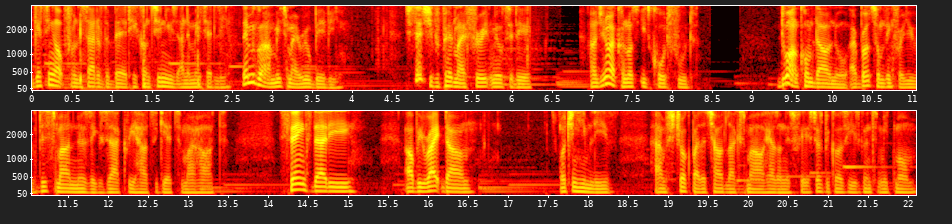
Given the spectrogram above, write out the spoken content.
Getting up from the side of the bed, he continues animatedly. Let me go and meet my real baby. She said she prepared my favorite meal today. And you know I cannot eat cold food. Do and calm down, no. I brought something for you. This man knows exactly how to get to my heart. Thanks, Daddy. I'll be right down. Watching him leave, I am struck by the childlike smile he has on his face just because he is going to meet mom.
